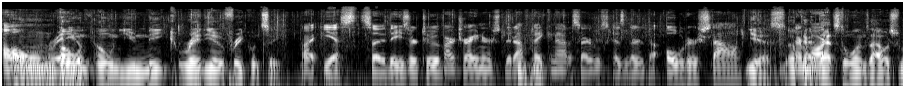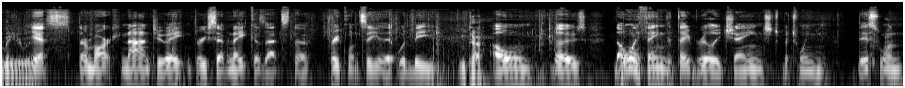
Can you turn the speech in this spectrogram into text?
Own radio. own own unique radio frequency. Right, yes. So these are two of our trainers that I've taken out of service because they're the older style. Yes. They're Okay. marked- That's the ones I was familiar with. Yes, they're marked 928 and 378 because that's the frequency that would be Okay. on those. The only thing that they've really changed between this one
